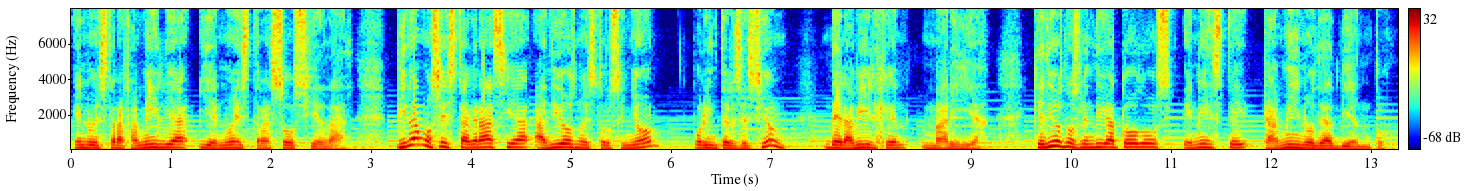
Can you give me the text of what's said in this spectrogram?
en nuestra familia y en nuestra sociedad. Pidamos esta gracia a Dios nuestro Señor por intercesión de la Virgen María. Que Dios nos bendiga a todos en este camino de Adviento.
